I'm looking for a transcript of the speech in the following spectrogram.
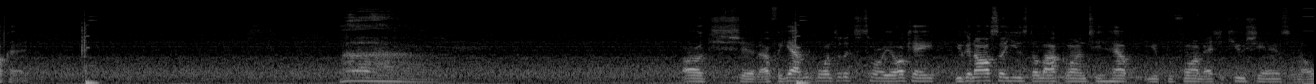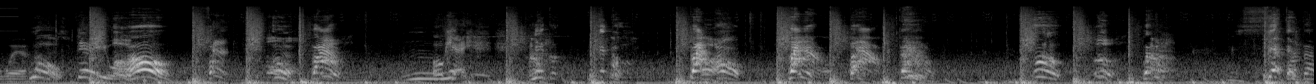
Okay. Ah. Oh shit, I forgot we're going to the tutorial. Okay, you can also use the lock on to help you perform executions in a warehouse. Whoa, there you are. Oh! Oh, bow! Okay. Nigga, nigga, uh. bow! Bow! Bow! Bow! Oh! Bow! Set that by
